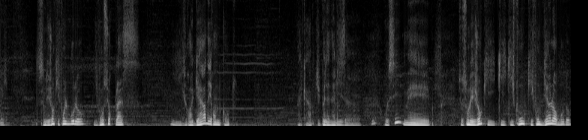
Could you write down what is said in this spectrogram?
oui ce sont des gens qui font le boulot. Ils vont sur place. Ils regardent et rendent compte. Avec un petit peu d'analyse euh, aussi, mais ce sont les gens qui, qui, qui, font, qui font bien leur boulot.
